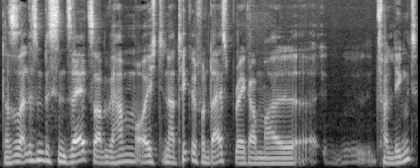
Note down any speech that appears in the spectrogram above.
Das ist alles ein bisschen seltsam. Wir haben euch den Artikel von Dicebreaker mal äh, verlinkt.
